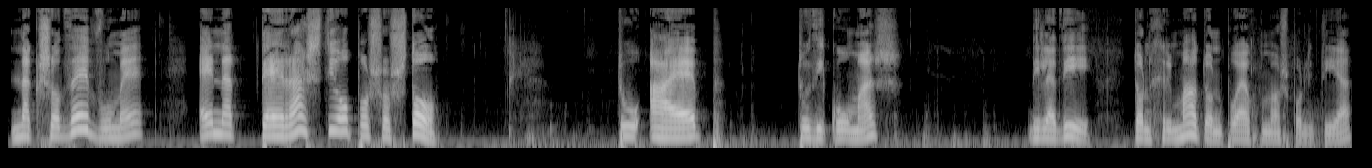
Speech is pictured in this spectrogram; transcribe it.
να ξοδεύουμε ένα τεράστιο ποσοστό του ΑΕΠ του δικού μας δηλαδή των χρημάτων που έχουμε ως πολιτεία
